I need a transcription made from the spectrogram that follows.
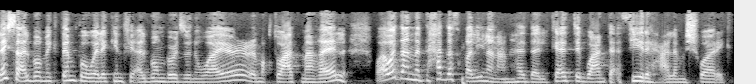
ليس ألبومك تيمبو ولكن في ألبوم بيردز اون واير مقطوعة ماغيل وأود أن نتحدث قليلا عن هذا الكاتب وعن تأثيره على مشوارك.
